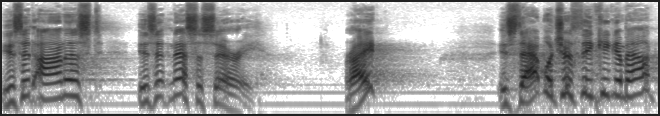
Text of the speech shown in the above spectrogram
Is it honest? Is it necessary? Right? Is that what you're thinking about?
